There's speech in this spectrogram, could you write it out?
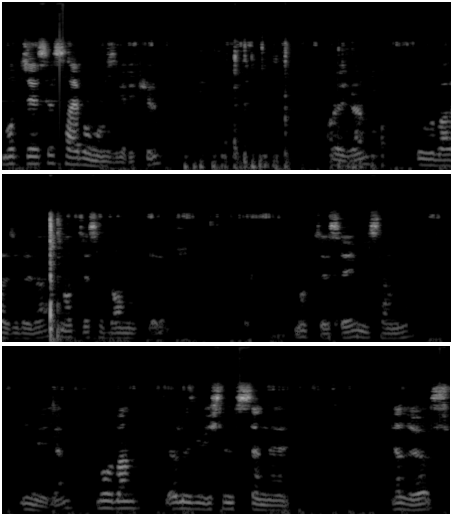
Node.js'e sahip olmamız gerekiyor. O yüzden Google aracılığıyla Node.js download gerek. Node.js'e bilgisayarıma indireceğim. Buradan gördüğünüz gibi işlem sistemleri yazıyor.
